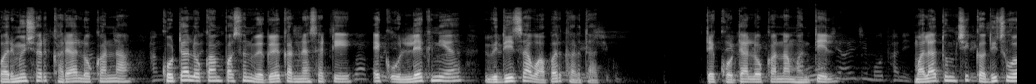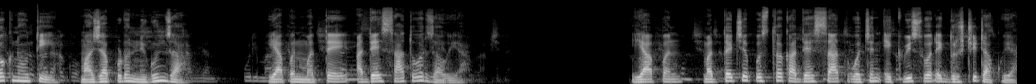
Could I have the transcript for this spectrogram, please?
परमेश्वर खऱ्या लोकांना खोट्या लोकांपासून वेगळे करण्यासाठी एक उल्लेखनीय विधीचा वापर करतात. ते खोट्या लोकांना म्हणतील मला तुमची कधीच ओळख नव्हती माझ्यापुढून निघून जा. या आपण मत्ते अध्याय सात वर जाऊया. या आपण मत्तेचे पुस्तक अध्याय सात वचन एकवीस वर एक दृष्टी टाकूया.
